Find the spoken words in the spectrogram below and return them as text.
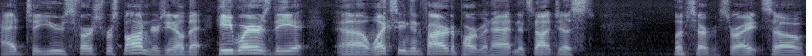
had to use first responders. You know that he wears the uh, Lexington Fire Department hat, and it's not just lip service, right? So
